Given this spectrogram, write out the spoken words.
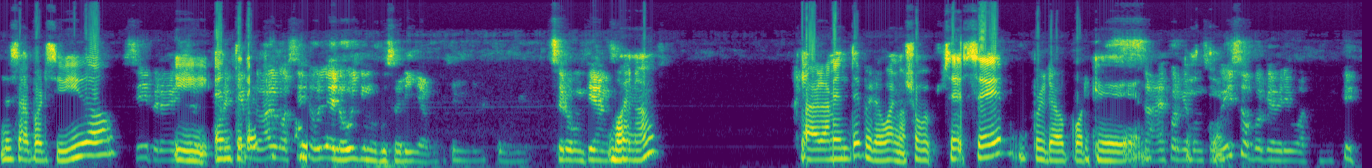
desapercibido. Sí, pero y por entre- ejemplo, algo así es lo, es último que usaría. Es cero confianza. Bueno, claramente, pero bueno, yo sé, sé pero porque... ¿Sabes por qué este- consumís o porque averiguaste?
